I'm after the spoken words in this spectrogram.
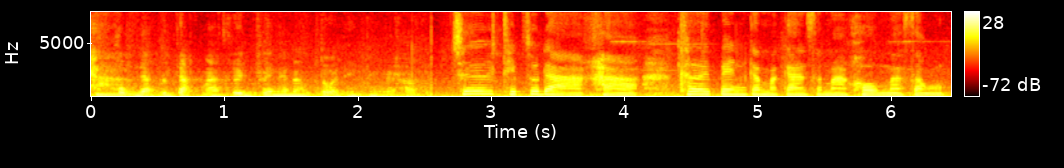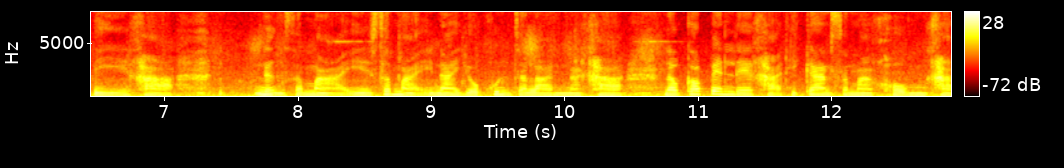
ค่ะ ผมอยากรู้จักมากขึ้นช่วยแนะนำตัวนิดนึงนะครับ ชื่อทิพย์สุดาค่ะ เคยเป็นกรรมการสมาคมมา 2 ปีค่ะหนึ่งสมัยสมัยนายกคุณจรันนะคะ แล้วก็เป็นเลขาธิการสมาคมค่ะ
